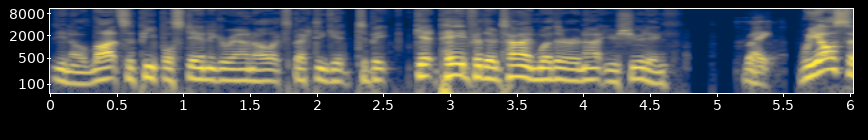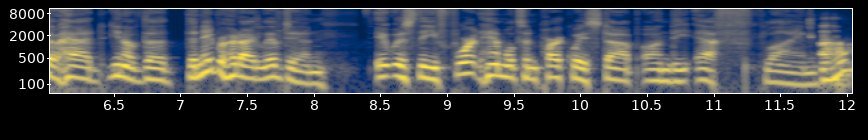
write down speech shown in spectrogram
you know lots of people standing around all expecting get to be get paid for their time whether or not you're shooting. Right. We also had you know the the neighborhood I lived in. It was the Fort Hamilton Parkway stop on the F line. Uh huh.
